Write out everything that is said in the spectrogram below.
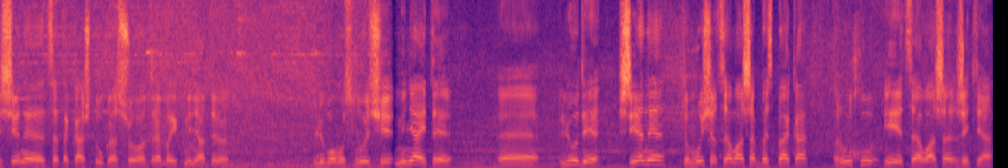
І шини це така штука, що треба їх міняти в будь-якому випадку. Міняйте е, люди шини, тому що це ваша безпека руху і це ваше життя.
